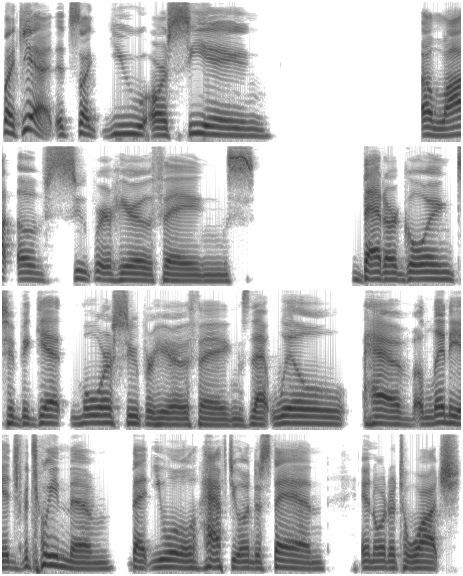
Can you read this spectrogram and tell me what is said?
like yeah, it's like you are seeing a lot of superhero things that are going to beget more superhero things that will have a lineage between them that you will have to understand in order to watch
